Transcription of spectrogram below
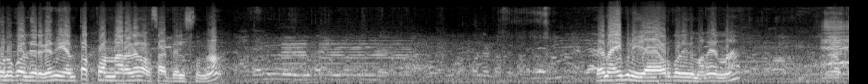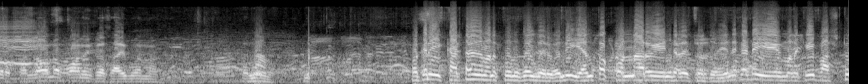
కొనుగోలు జరిగింది. ఎంత కొన్నారనేది ఒకసారి తెలుసుకుందాం. ఏమన్నా అయిపోయినాయి ఎవరు కొనేది? మన అన్న? ఓకే ఈ కట్ట అనేది మనకు కొనుగోలు జరిగింది. ఎంత కొన్నారు ఏంటి అనేది చూద్దాం. ఎందుకంటే మనకి ఫస్ట్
